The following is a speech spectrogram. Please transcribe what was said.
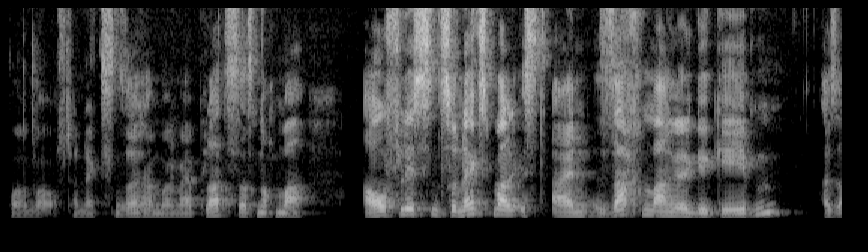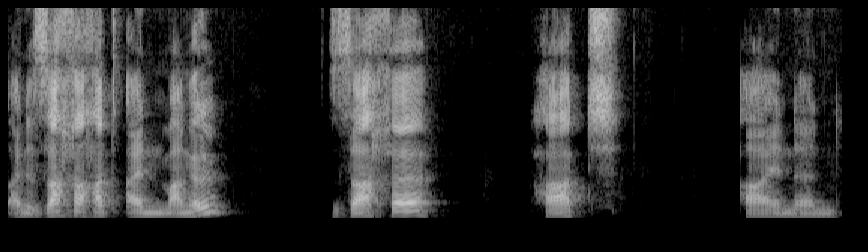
wollen wir auf der nächsten Seite, haben wir mehr Platz, das nochmal auflisten. Zunächst mal ist ein Sachmangel gegeben, also eine Sache hat einen Mangel. Sache hat einen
